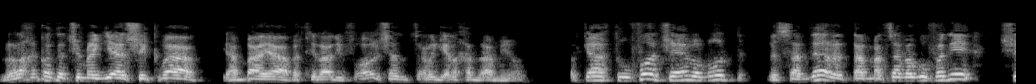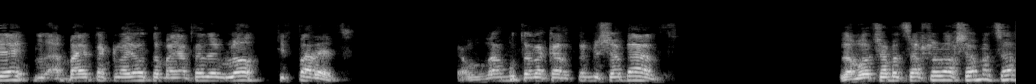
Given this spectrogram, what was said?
לא לחכות עד שמגיע שכבר הבעיה מתחילה לפעול, שאז צריך להגיע לחדר מיון. לקח תרופות שהן אמורות לסדר את המצב הגופני, שבעיית הכליות או בעיית הלב לא תתפרץ. כמובן מותר לקחת אותם בשבת, למרות שהמצב שלו עכשיו מצב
